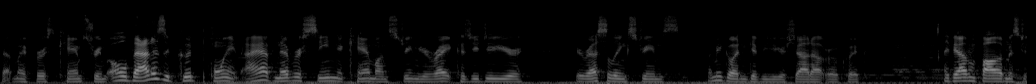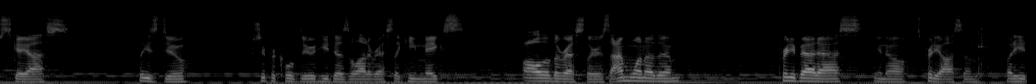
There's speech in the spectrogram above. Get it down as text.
that my first cam stream. Oh, that is a good point. I have never seen a cam on stream. You're right, because you do your your wrestling streams. Let me go ahead and give you your shout out real quick. If you haven't followed Mr. Chaos, please do. Super cool dude. He does a lot of wrestling. He makes all of the wrestlers. I'm one of them. pretty badass. You know, it's pretty awesome. But he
